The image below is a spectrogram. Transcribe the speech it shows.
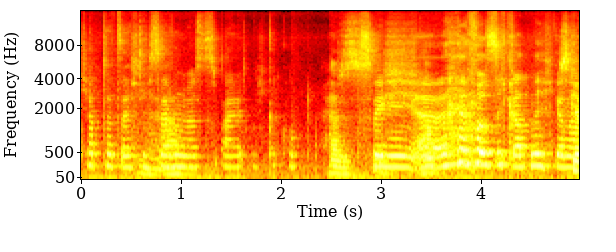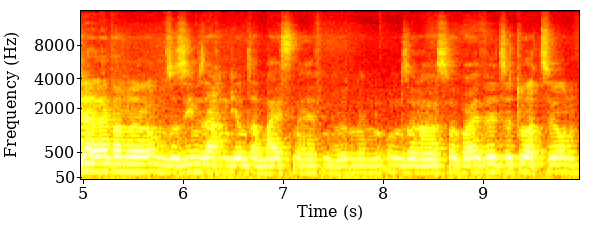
Ich habe tatsächlich Ja. Seven vs. Wild nicht geguckt. Ja, Deswegen ich hab- äh, wusste ich gerade nicht genau. Es geht halt einfach nur um so sieben Sachen, die uns am meisten helfen würden in unserer Survival-Situation.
